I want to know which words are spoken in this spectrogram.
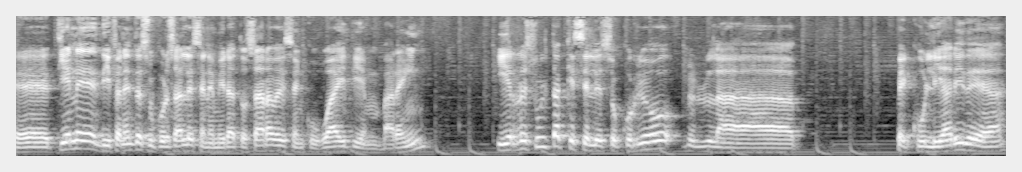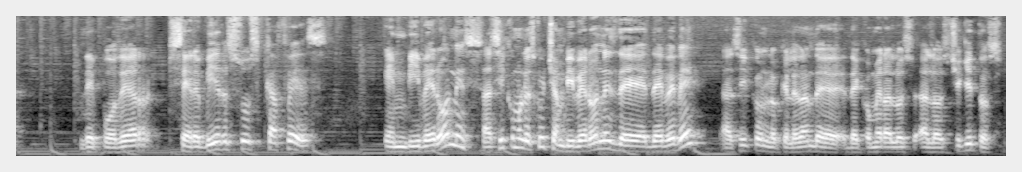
Eh, tiene diferentes sucursales en Emiratos Árabes, en Kuwait y en Bahrein. Y resulta que se les ocurrió la peculiar idea de poder servir sus cafés en biberones, así como lo escuchan, biberones de, bebé, así con lo que le dan de, de comer a los, a los chiquitos.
